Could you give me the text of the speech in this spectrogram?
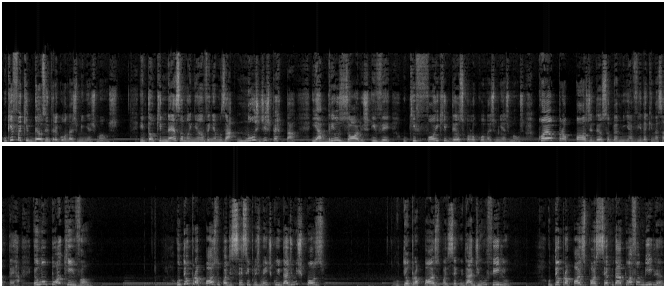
O que foi que Deus entregou nas minhas mãos? Então, que nessa manhã venhamos a nos despertar e abrir os olhos e ver o que foi que Deus colocou nas minhas mãos. Qual é o propósito de Deus sobre a minha vida aqui nessa terra? Eu não estou aqui em vão. O teu propósito pode ser simplesmente cuidar de um esposo. O teu propósito pode ser cuidar de um filho. O teu propósito pode ser cuidar da tua família.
